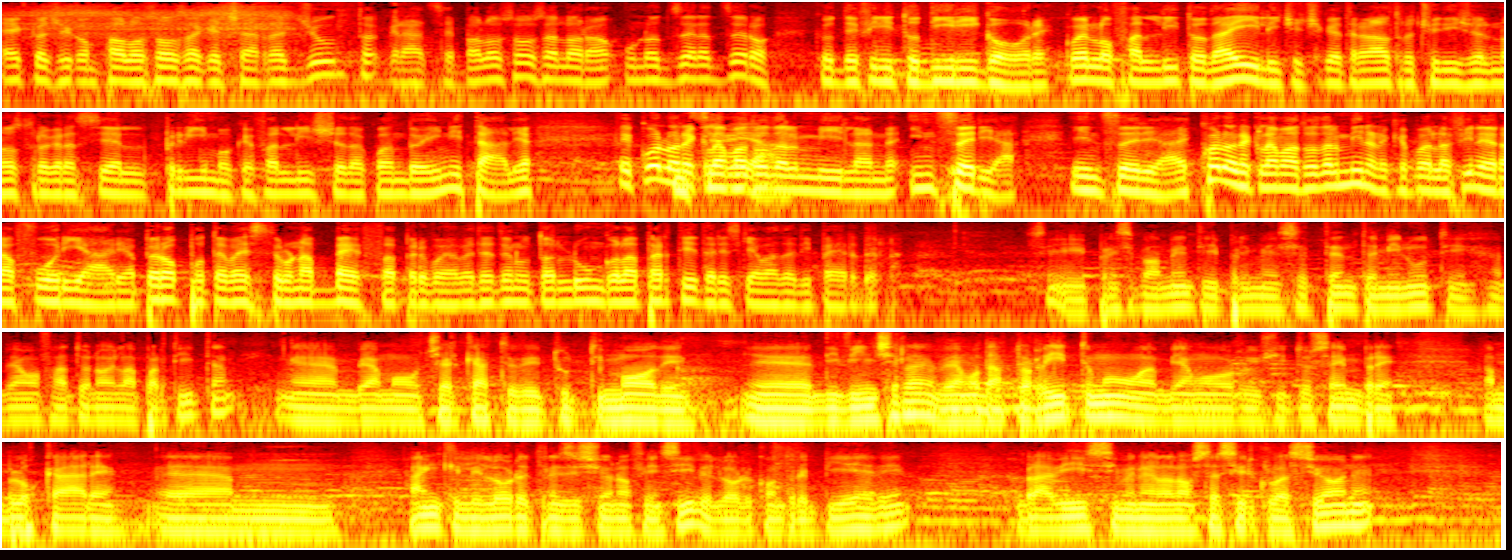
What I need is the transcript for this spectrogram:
Eccoci con Paolo Sosa che ci ha raggiunto, grazie Paolo Sosa. Allora 1-0-0 che ho definito di rigore, quello fallito da Ilicic che tra l'altro ci dice il nostro Graziel primo che fallisce da quando è in Italia. E quello in reclamato dal Milan in Serie, A, in Serie A. E quello reclamato dal Milan che poi alla fine era fuori aria, però poteva essere una beffa per voi, avete tenuto a lungo la partita e rischiavate di perderla. Sì, principalmente i primi 70 minuti abbiamo fatto noi la partita, eh, abbiamo cercato di tutti i modi eh, di vincere, abbiamo dato ritmo, abbiamo riuscito sempre a bloccare ehm, anche le loro transizioni offensive, i loro contropiedi, bravissimi nella nostra circolazione,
